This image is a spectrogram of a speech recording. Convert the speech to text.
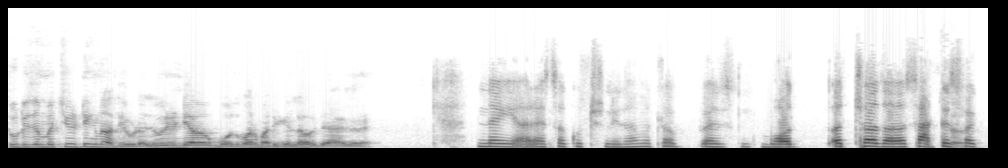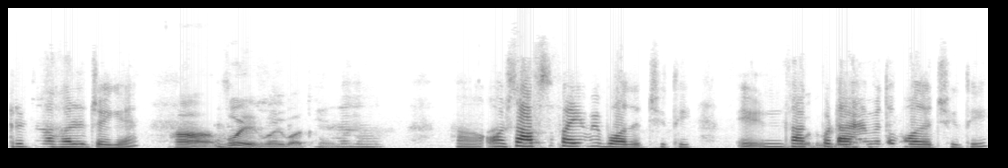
टूरिज़्म में चीटिंग ना थी उड़ा जो इंडिया में बहुत बार मारी गेला हो जाएगा अगर नहीं यार ऐसा कुछ नहीं था मतलब बहुत अच्छा था अच्छा। सेटिस्फैक्टरी था हर जगह। हाँ वो है कुछ वो है ही बात हाँ हाँ और साफ़ अच्छा सफ़ाई भी बहुत अच्छी थी। इनफैक्ट पटाया में तो बहुत अच्छी थी।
